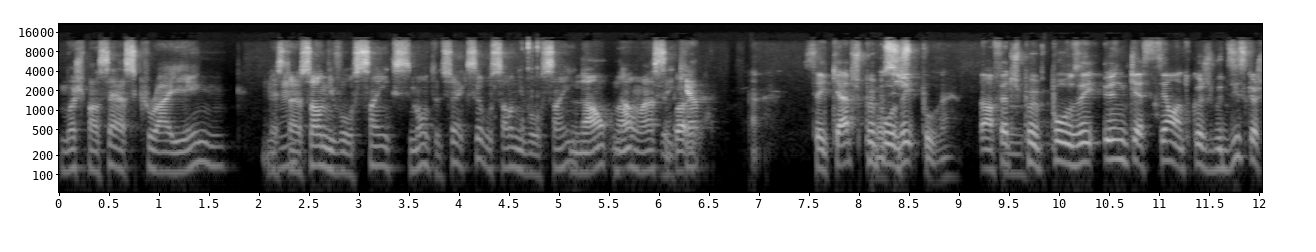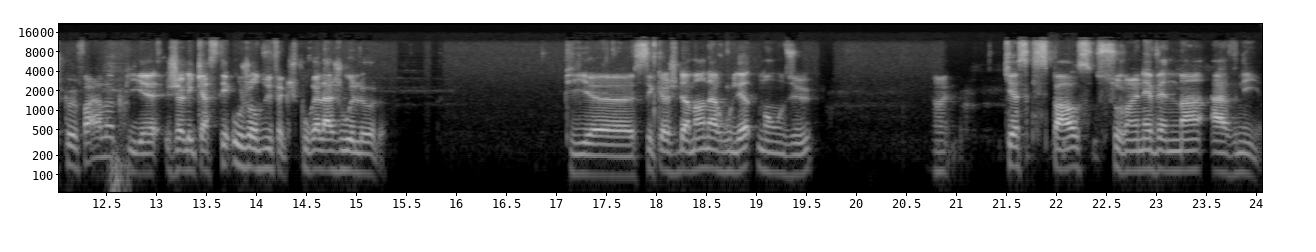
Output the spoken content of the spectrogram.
Moi, je pensais à Scrying, mais c'est Mhm. un sort niveau 5. Simon, as-tu accès au sort niveau 5? Non, non. Non, hein, c'est pas- 4. C'est 4. Je peux Moi aussi, poser. je pourrais. En fait, je peux poser une question. En tout cas, je vous dis ce que je peux faire, là, puis euh, je l'ai casté aujourd'hui, fait que je pourrais la jouer là. là. Puis euh, c'est que je demande à Roulette, mon Dieu, Ouais. qu'est-ce qui se passe sur un événement à venir?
